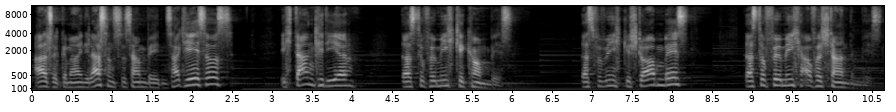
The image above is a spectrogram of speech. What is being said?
Also Gemeinde, lass uns zusammen beten. Sag Jesus, ich danke dir, dass du für mich gekommen bist, dass du für mich gestorben bist dass du für mich auferstanden bist.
